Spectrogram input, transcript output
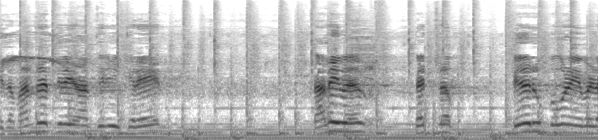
இந்த மன்றத்திலே நான் தெரிவிக்கிறேன் தலைவர் பெற்ற பேரும் புகழை விட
